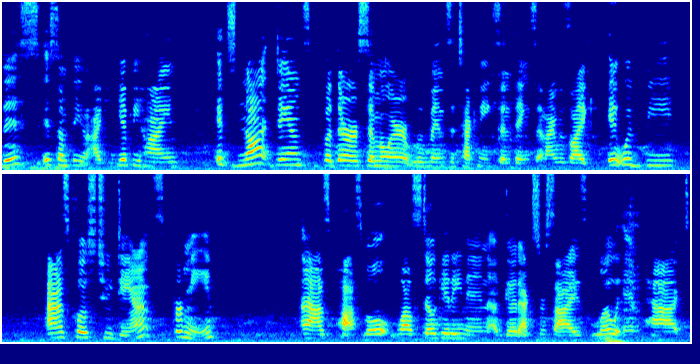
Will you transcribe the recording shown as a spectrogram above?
this is something that I can get behind. It's not dance, but there are similar movements and techniques and things. And I was like, it would be as close to dance for me as possible while still getting in a good exercise, low impact,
